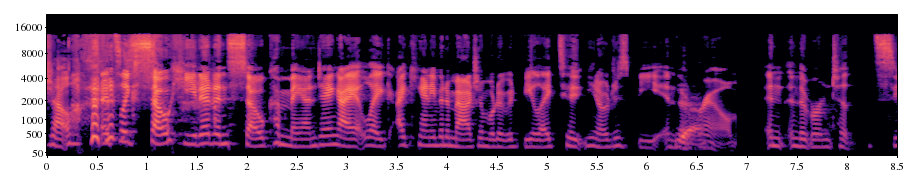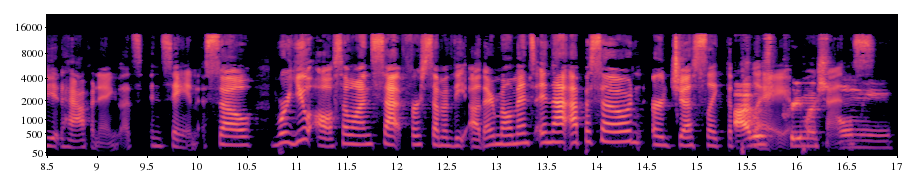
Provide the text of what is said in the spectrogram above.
jealous. it's like so heated and so commanding. I like I can't even imagine what it would be like to, you know, just be in the Yeah. room. In, in the room to see it happening. That's insane. So, were you also on set for some of the other moments in that episode, or just like the play i was pretty much only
